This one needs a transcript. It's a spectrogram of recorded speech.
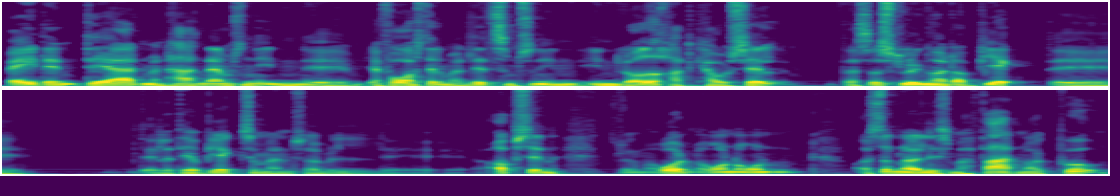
bag den, det er, at man har nærmest sådan en, øh, jeg forestiller mig lidt som sådan en, en lodret karusel, der så slynger et objekt, øh, eller det objekt, som man så vil øh, opsende, slynger rundt, rundt, rundt, og så når jeg ligesom har fart nok på,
